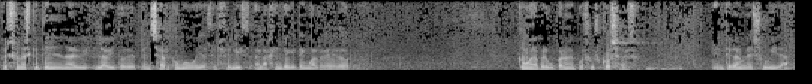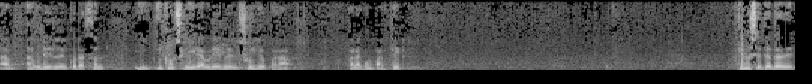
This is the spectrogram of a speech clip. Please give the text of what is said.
personas que tienen el hábito de pensar cómo voy a hacer feliz a la gente que tengo alrededor, cómo voy a preocuparme por sus cosas, enterarme de su vida, abrirle el corazón y, conseguir abrirle el suyo para, para compartir. Que no se trata de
